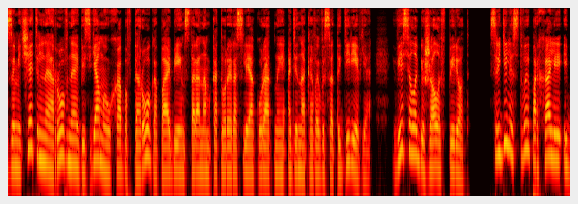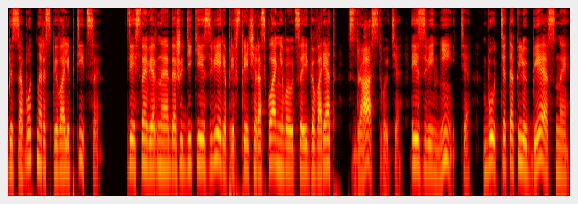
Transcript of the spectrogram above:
Замечательная ровная без ямы ухабов дорога, по обеим сторонам которой росли аккуратные одинаковой высоты деревья, весело бежала вперед. Среди листвы порхали и беззаботно распевали птицы. Здесь, наверное, даже дикие звери при встрече раскланиваются и говорят «Здравствуйте, извините, будьте так любезны»,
